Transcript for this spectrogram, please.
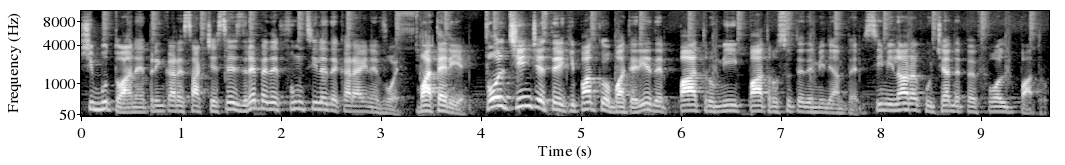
și butoane prin care să accesezi repede funcțiile de care ai nevoie. Baterie. Fold 5 este echipat cu o baterie de 4400 de mAh, similară cu cea de pe Fold 4.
